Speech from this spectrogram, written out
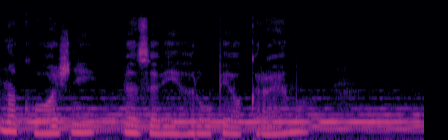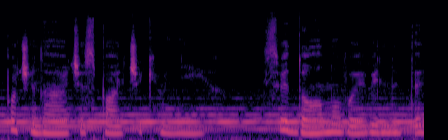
на кожній м'язовій групі окремо починаючи з пальчиків ніг, свідомо вивільнити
